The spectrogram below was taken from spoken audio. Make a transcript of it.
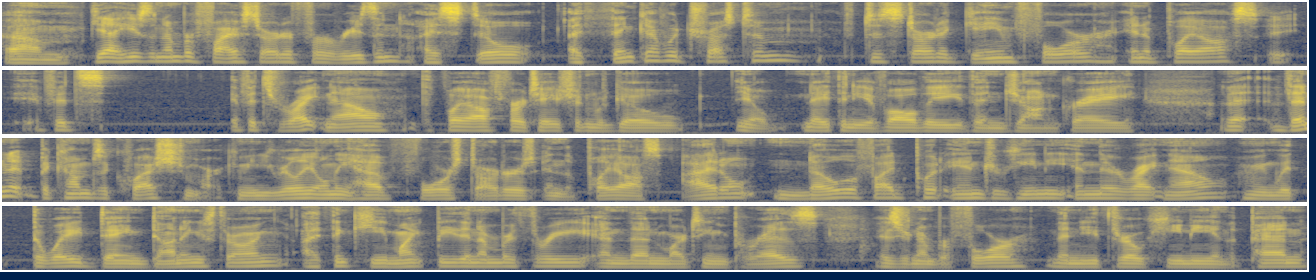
um, yeah, he's a number five starter for a reason. I still I think I would trust him to start a game four in a playoffs if it's if it's right now, the playoff rotation would go, you know, Nathan Eovaldi, then Jon Gray. Then it becomes a question mark. I mean, you really only have four starters in the playoffs. I don't know if I'd put Andrew Heaney in there right now. I mean, with the way Dane Dunning's throwing, I think he might be the number three, and then Martin Perez is your number four. Then you throw Heaney in the pen,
